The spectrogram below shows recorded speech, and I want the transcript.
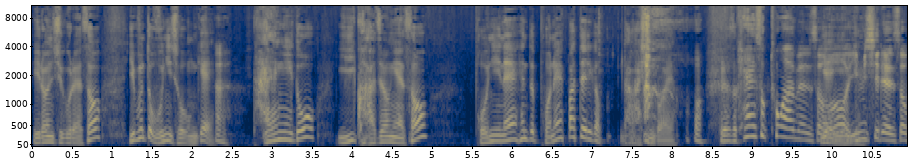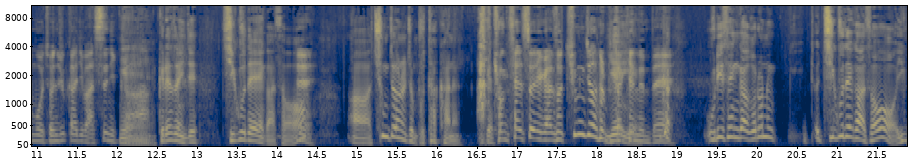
이런 식으로 해서 이분 또 운이 좋은 게 예. 다행히도 이 과정에서 본인의 핸드폰에 배터리가 나가신 거예요. 그래서 계속 통화하면서 예, 예, 예. 임실에서 뭐 전주까지 왔으니까. 예 그래서 이제 지구대에 가서 네. 아, 충전을 좀 부탁하는 아, 경찰서에 가서 충전을 예, 예. 부탁했는데 그러니까 우리 생각으로는 지구대 가서 이-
